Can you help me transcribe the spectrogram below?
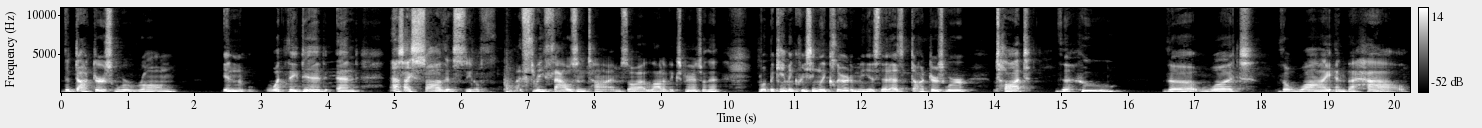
the doctors were wrong in what they did. And as I saw this, you know, 3,000 times, so a lot of experience with it, what became increasingly clear to me is that as doctors were taught the who, the what, the why, and the how,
